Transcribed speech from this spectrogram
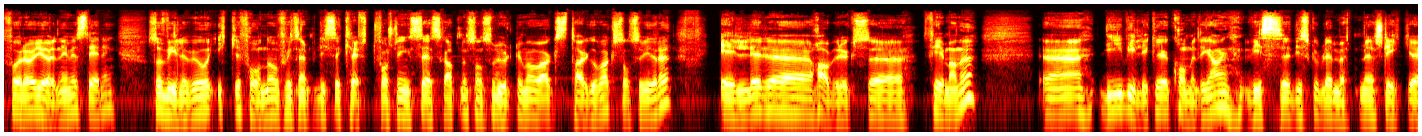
for å gjøre en investering, så vil vi jo ikke få noe f.eks. disse kreftforskningsselskapene sånn som Ultimovax, Targovax osv. Eller uh, havbruksfirmaene. Uh, de ville ikke kommet i gang hvis de skulle bli møtt med slike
